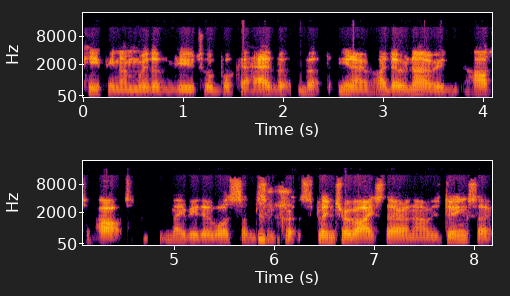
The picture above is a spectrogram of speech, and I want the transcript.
keeping them with a view to a book ahead. But but you know, I don't know. In heart of hearts, maybe there was some secret splinter of ice there, and I was doing so.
